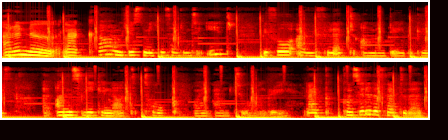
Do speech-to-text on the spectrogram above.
I don't know. Like now I'm just making something to eat before I reflect on my day because I honestly cannot talk when I'm too hungry. Like consider the fact that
